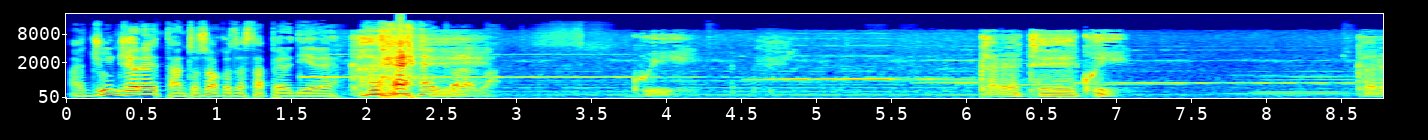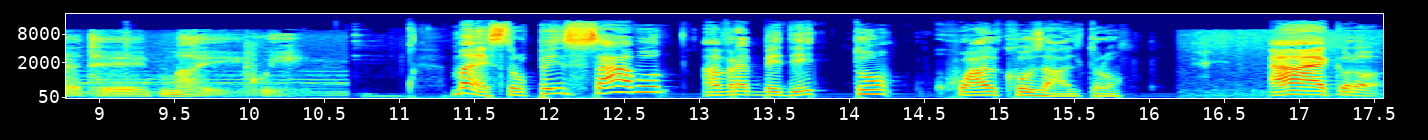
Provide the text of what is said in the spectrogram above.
aggiungere? Tanto so cosa sta per dire. Eccola qua. Qui. Karate qui. Karate mai qui. Maestro, pensavo avrebbe detto qualcos'altro. Ah, eccolo.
